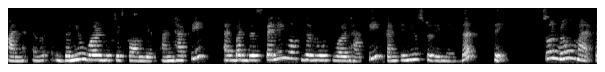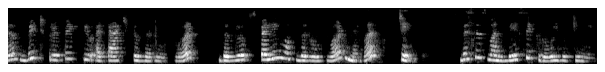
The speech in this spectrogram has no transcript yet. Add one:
the new word which is formed is unhappy, but the spelling of the root word happy continues to remain the same. So no matter which prefix you attach to the root word, the spelling of the root word never changes. This is one basic rule which you need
